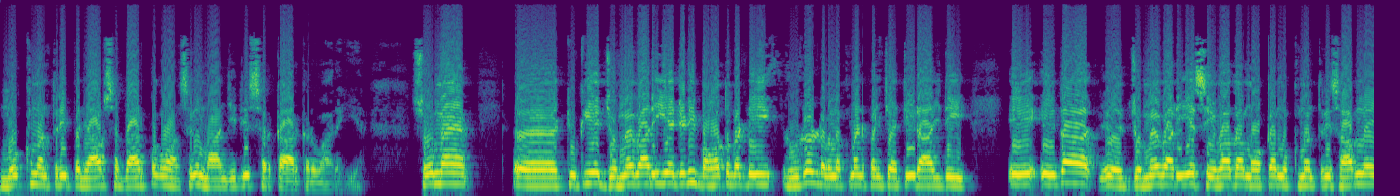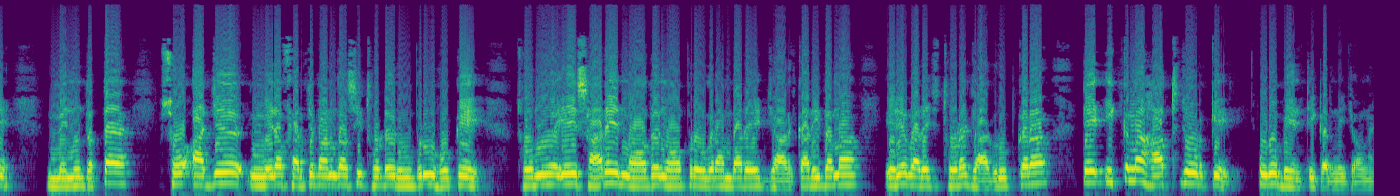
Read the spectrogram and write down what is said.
ਮੁੱਖ ਮੰਤਰੀ ਪੰਜਾਬ ਸਰਦਾਰ ਭਗਵੰਤ ਸਿੰਘ ਮਾਨ ਜੀ ਦੀ ਸਰਕਾਰ ਕਰਵਾ ਰਹੀ ਹੈ। ਸੋ ਮੈਂ ਕਿਉਂਕਿ ਇਹ ਜ਼ਿੰਮੇਵਾਰੀ ਹੈ ਜਿਹੜੀ ਬਹੁਤ ਵੱਡੀ ਰੂਰਲ ਡਿਵੈਲਪਮੈਂਟ ਪੰਚਾਇਤੀ ਰਾਜ ਦੀ। ਇਹ, ਇਹਦਾ ਜ਼ਿੰਮੇਵਾਰੀ ਹੈ, ਸੇਵਾ ਦਾ ਮੌਕਾ ਮੁੱਖ ਮੰਤਰੀ ਸਾਹਿਬ ਨੇ ਮੈਨੂੰ ਦਿੱਤਾ ਸੋ ਅੱਜ ਮੇਰਾ ਫਰਜ਼ ਬਣਦਾ ਸੀ ਤੁਹਾਡੇ ਰੂਬਰੂ ਹੋ ਕੇ ਤੁਹਾਨੂੰ ਇਹ ਸਾਰੇ 9 ਦੇ 9 ਪ੍ਰੋਗਰਾਮ ਬਾਰੇ ਜਾਣਕਾਰੀ ਦਵਾਂ, ਇਹਦੇ ਬਾਰੇ ਚ ਥੋੜਾ ਜਾਗਰੂਕ ਕਰਾਂ ਤੇ ਇੱਕ ਮੈਂ ਹੱਥ ਜੋੜ ਕੇ ਉਦੋਂ ਬੇਨਤੀ ਕਰਨੀ ਚਾਹੁੰਦਾ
